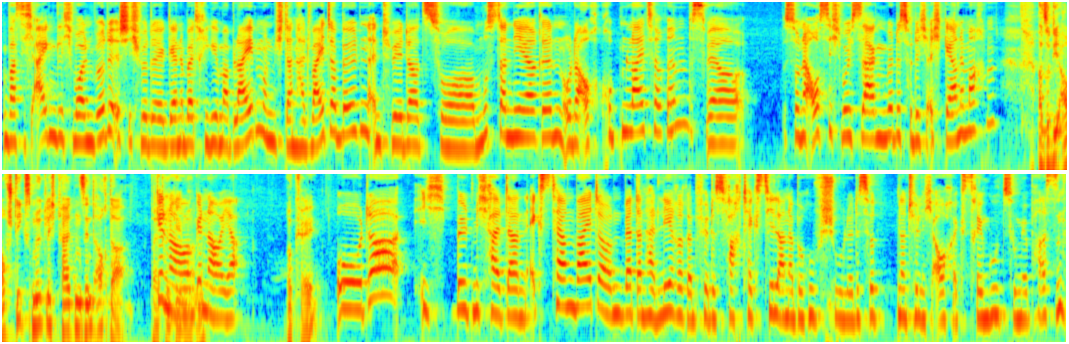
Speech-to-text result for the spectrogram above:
was ich eigentlich wollen würde, ist, ich würde gerne bei Trigema bleiben und mich dann halt weiterbilden. Entweder zur Musternäherin oder auch Gruppenleiterin. Das wäre so eine Aussicht, wo ich sagen würde, das würde ich echt gerne machen. Also die Aufstiegsmöglichkeiten sind auch da. Bei genau, Trigema, ne? genau, ja. Okay. Oder ich bilde mich halt dann extern weiter und werde dann halt Lehrerin für das Fach Textil an der Berufsschule. Das wird natürlich auch extrem gut zu mir passen.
